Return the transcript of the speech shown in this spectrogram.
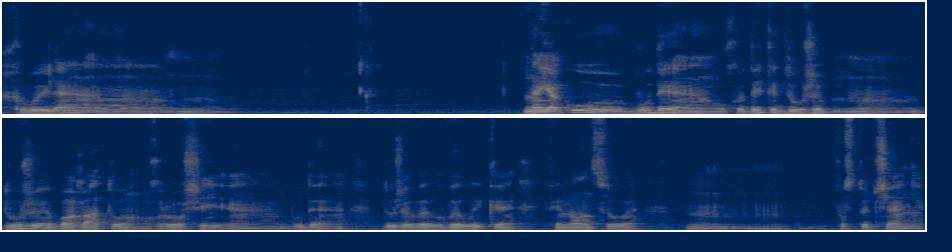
Хвиля. На яку буде е, уходити дуже, дуже багато грошей, е, буде дуже велике фінансове постачання.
